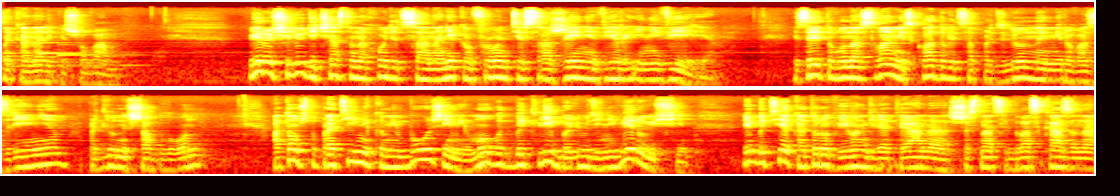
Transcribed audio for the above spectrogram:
На канале Пишу Вам. Верующие люди часто находятся на неком фронте сражения веры и неверия. Из-за этого у нас с вами складывается определенное мировоззрение, определенный шаблон о том, что противниками Божьими могут быть либо люди неверующие, либо те, о которых в Евангелии от Иоанна 16.2 сказано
